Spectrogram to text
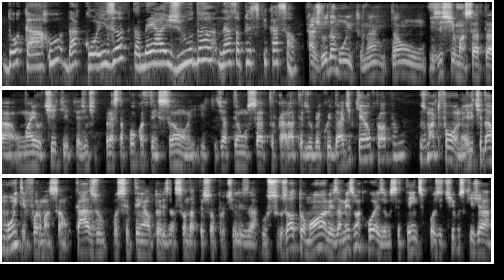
do carro, da coisa, também ajuda nessa precificação. Ajuda muito, né? Então, existe uma certa, um IoT que, que a gente presta pouco atenção e, e que já tem um certo caráter de ubiquidade, que é o próprio smartphone. Ele te dá muita informação, caso você tenha autorização da pessoa para utilizar. Os, os automóveis, a mesma coisa. Você tem dispositivos que já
